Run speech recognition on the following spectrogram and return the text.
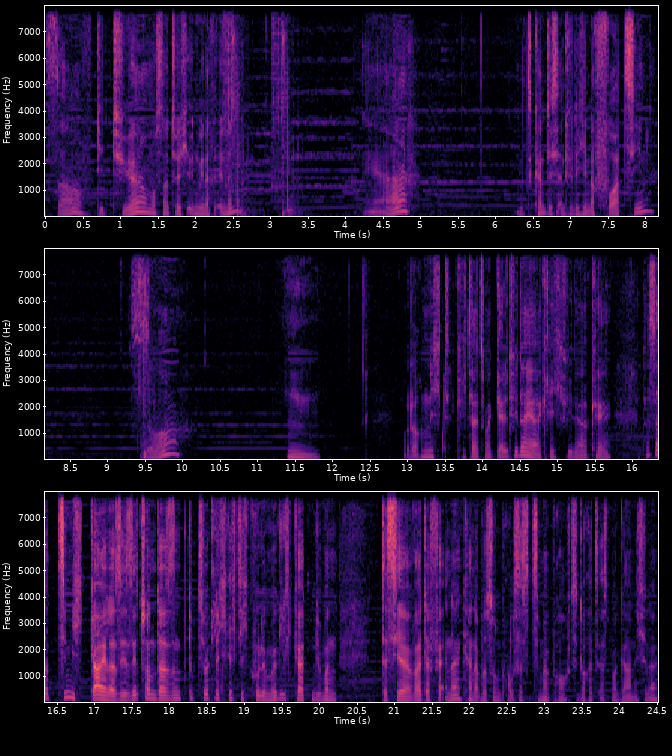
So, die Tür muss natürlich irgendwie nach innen. Ja. Jetzt könnte ich es entweder hier noch vorziehen. So. Hm. Oder auch nicht. Kriege ich da jetzt mal Geld wieder? Ja, kriege ich wieder. Okay. Das ist ja ziemlich geil. Also ihr seht schon, da gibt es wirklich richtig coole Möglichkeiten, wie man das hier weiter verändern kann. Aber so ein großes Zimmer braucht sie doch jetzt erstmal gar nicht, oder?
